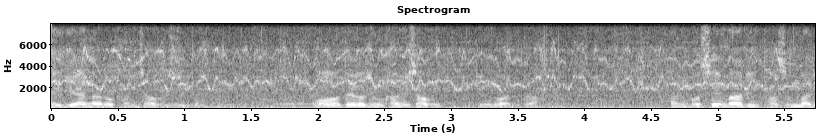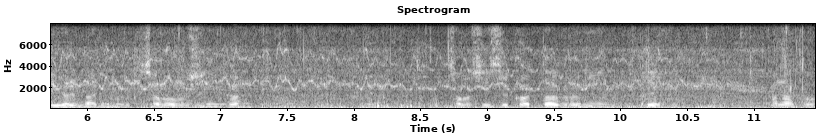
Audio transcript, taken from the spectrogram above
애기 하나로 감 잡으시고? 어 내가 좀 감이 잡힌 것 같다. 한뭐세 마리 다섯 마리 열 마리 뭐 이렇게 잡아보시니까 잡을 수 있을 것 같다 그러면 그때 하나 더.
